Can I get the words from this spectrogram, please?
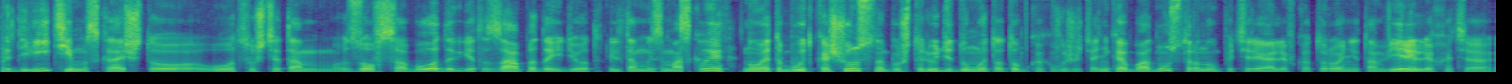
предъявить им, сказать, что вот, слушайте, там зов свободы где-то запада идет, или там из Москвы, ну, это будет кощунственно, потому что люди думают о том, как выжить. Они как бы одну страну потеряли, в которую они там верили, хотя,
